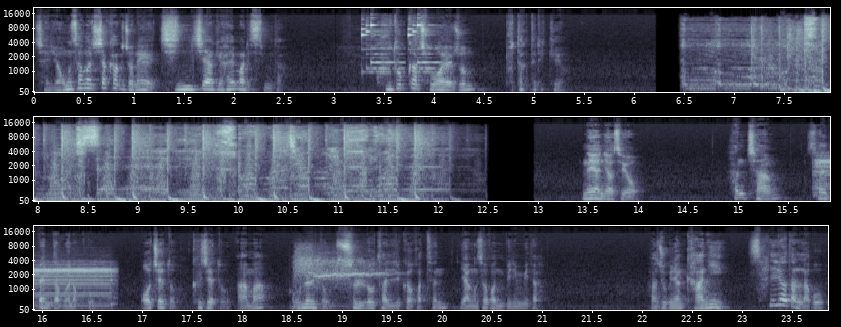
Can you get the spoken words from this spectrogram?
자, 영상을 시작하기 전에 진지하게 할 말이 있습니다. 구독과 좋아요 좀 부탁드릴게요. 네, 안녕하세요. 한창 살 뺀다고 해놓고 어제도 그제도 아마 오늘도 술로 달릴 것 같은 양석원 빈입니다. 아주 그냥 간이 살려달라고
